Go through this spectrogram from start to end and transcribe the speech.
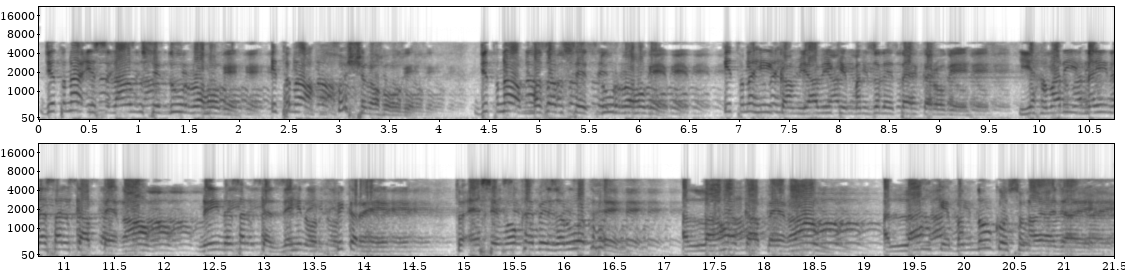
جتنا اسلام سے دور رہو گے اتنا خوش رہو گے۔ جتنا مذہب سے دور رہو گے اتنا ہی کامیابی کی منزلیں طے کرو گے۔ یہ ہماری نئی نسل کا پیغام، نئی نسل کا ذہن اور فکر ہے۔ تو ایسے موقع پہ ضرورت ہے اللہ کا پیغام اللہ کے بندوں کو سنایا جائے۔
